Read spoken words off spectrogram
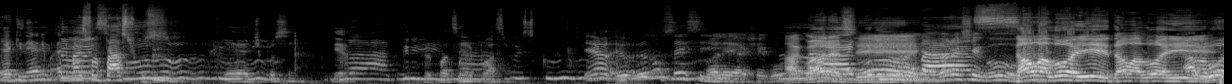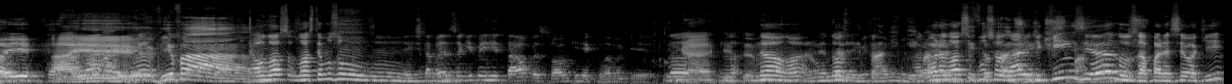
É que nem anim- Animais Fantásticos. É tipo assim. Harry Potter sem Harry Potter. É, eu, eu não sei se. Olha aí, chegou. Agora sim. agora chegou. Dá um alô aí, dá um alô aí. Alô aí. Aí. Viva! É o nosso, nós temos um. um- A gente tá fazendo isso aqui pra irritar o pessoal que reclama que. nó- É, que nó- não, não, Não nós- quero irritar ninguém. agora mas nosso tem tanta funcionário de gente 15 chamada. anos apareceu aqui.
